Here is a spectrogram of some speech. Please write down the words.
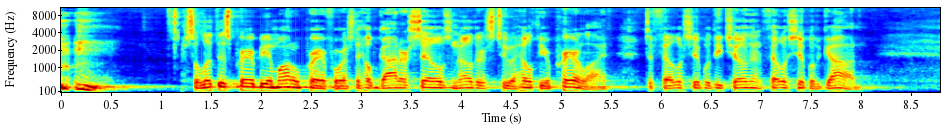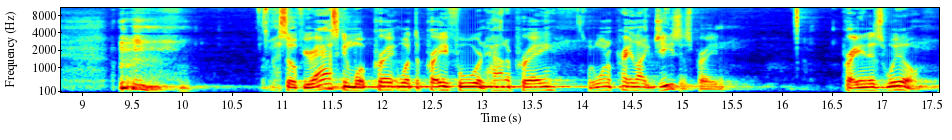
so let this prayer be a model prayer for us to help guide ourselves and others to a healthier prayer life, to fellowship with each other and fellowship with God. so if you're asking what, pray, what to pray for and how to pray, we want to pray like Jesus prayed. Pray in His will.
